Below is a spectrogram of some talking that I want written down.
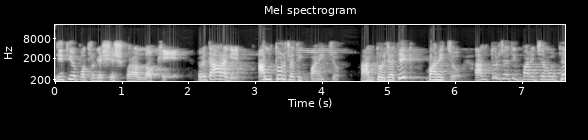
দ্বিতীয় পত্রকে শেষ করার লক্ষ্যে। তবে তার আগে আন্তর্জাতিক বাণিজ্য। আন্তর্জাতিক বাণিজ্য। আন্তর্জাতিক বাণিজ্যের মধ্যে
